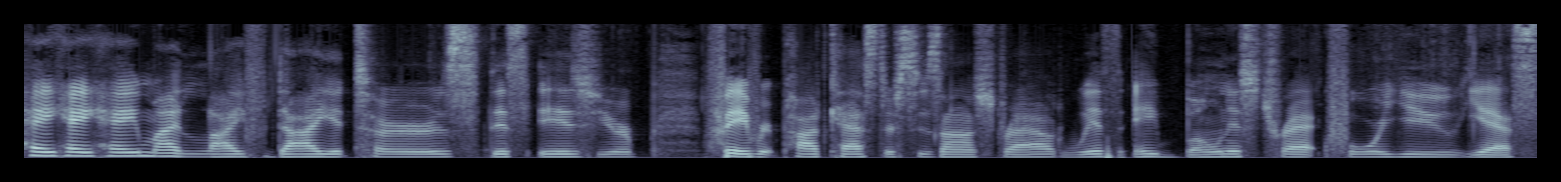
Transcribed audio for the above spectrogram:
Hey, hey, hey, my life dieters. This is your favorite podcaster, Suzanne Stroud, with a bonus track for you. Yes,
